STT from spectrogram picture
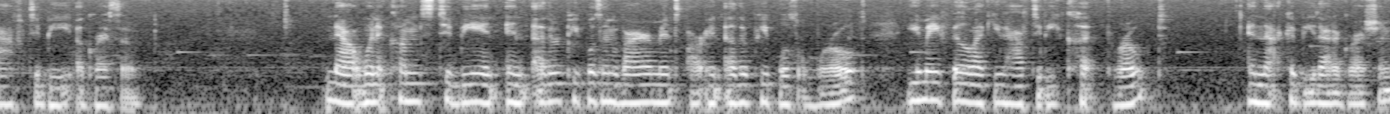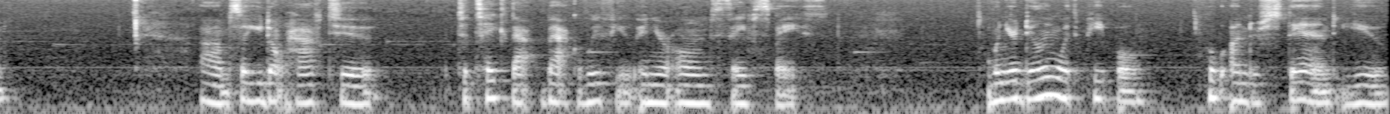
have to be aggressive. Now, when it comes to being in other people's environments or in other people's world, you may feel like you have to be cutthroat, and that could be that aggression. Um, so you don't have to to take that back with you in your own safe space. When you're dealing with people who understand you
